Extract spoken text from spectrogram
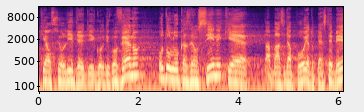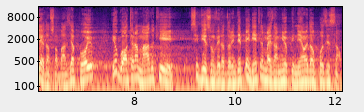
que é o seu líder de, de governo, o do Lucas Leoncini, que é da base de apoio, é do PSDB, é da sua base de apoio, e o Walter Amado, que se diz um vereador independente, mas na minha opinião é da oposição.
